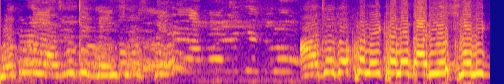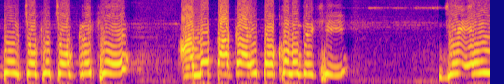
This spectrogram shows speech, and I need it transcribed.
নতুন রাজনৈতিক বন্দোবস্তে। আজও যখন এখানে দাঁড়িয়ে শ্রমিকদের চোখে চোখ রেখে আমরা তাকাই, তখনও দেখি যে এই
